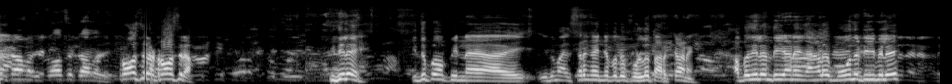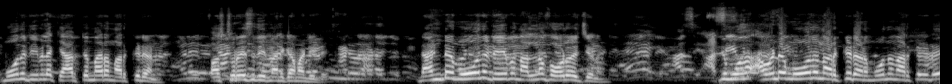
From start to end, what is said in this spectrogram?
ഇട്ടാ മതി ക്രോസ് ഇട്ടാ മതി ട്രോസ് ഇടാം ട്രോസ് ഇടാം ഇതിലേ ഇതിപ്പോ പിന്നെ ഇത് മത്സരം കഴിഞ്ഞപ്പോ ഇത് ഫുള്ള് തർക്കാണ്. അപ്പൊ ഇതിൽ എന്ത് ചെയ്യാണ് ഞങ്ങൾ മൂന്ന് ടീമിൽ മൂന്ന് ടീമിലെ ക്യാപ്റ്റന്മാരെ നറുക്കിടാണ് ഫസ്റ്റ് റേസ് തീരുമാനിക്കാൻ വേണ്ടിട്ട് രണ്ട് മൂന്ന് ടീം നല്ല ഫോളോ വെച്ചാണ് അതുകൊണ്ട് മൂന്ന് നറുക്കിടാണ്. മൂന്ന് നറുക്കിട്ട്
